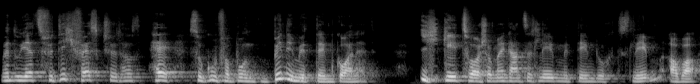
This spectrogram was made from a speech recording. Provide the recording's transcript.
wenn du jetzt für dich festgestellt hast, hey, so gut verbunden bin ich mit dem gar nicht. Ich gehe zwar schon mein ganzes Leben mit dem durch das Leben, aber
